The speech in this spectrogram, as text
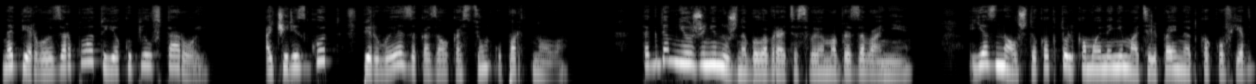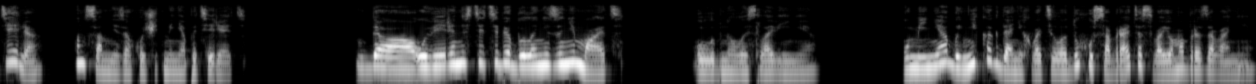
На первую зарплату я купил второй, а через год впервые заказал костюм у портного. Тогда мне уже не нужно было врать о своем образовании. Я знал, что как только мой наниматель поймет, каков я в деле, он сам не захочет меня потерять. — Да, уверенности тебе было не занимать, — улыбнулась Лавиния. — У меня бы никогда не хватило духу соврать о своем образовании.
